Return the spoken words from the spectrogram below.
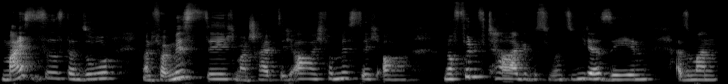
meistens ist es dann so, man vermisst sich, man schreibt sich, oh, ich vermisse dich, oh, noch fünf Tage, bis wir uns wiedersehen. Also man,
